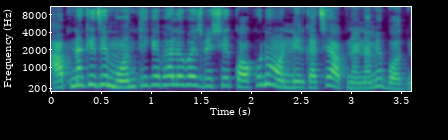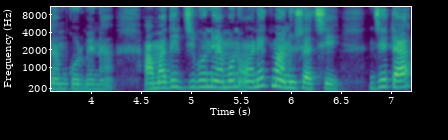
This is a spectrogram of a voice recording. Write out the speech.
আপনাকে যে মন থেকে ভালোবাসবে, সে কখনো অন্যের কাছে আপনার নামে বদনাম করবে না। আমাদের জীবনে এমন অনেক মানুষ আছে, যেটা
